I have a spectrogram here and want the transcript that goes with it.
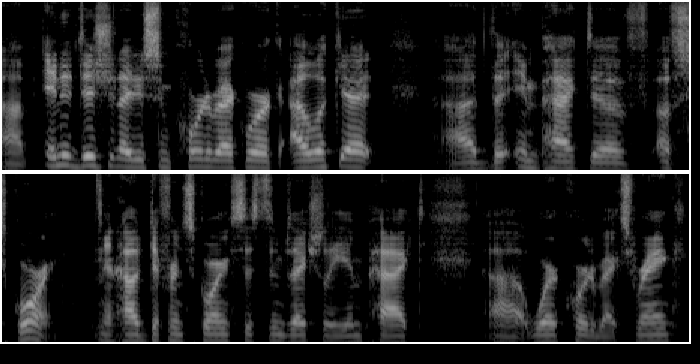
Um, in addition, I do some quarterback work. I look at uh, the impact of of scoring and how different scoring systems actually impact uh, where quarterbacks rank,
